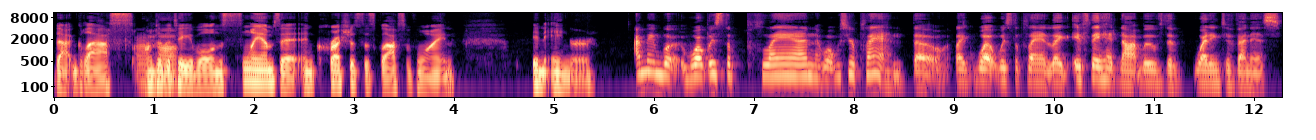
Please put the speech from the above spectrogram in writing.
that glass uh-huh. onto the uh-huh. table and slams it and crushes this glass of wine in anger. I mean, what what was the plan? What was her plan, though? Like, what was the plan? Like, if they had not moved the wedding to Venice,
